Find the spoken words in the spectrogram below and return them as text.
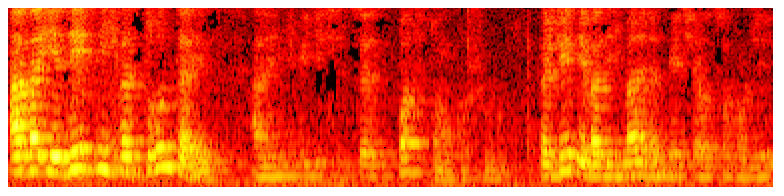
Aber ihr seht nicht, was drunter ist. Ale nie widzicie, co jest pod tą koszulą. Versteht ihr, was ich meine? Wiecie, o co chodzi?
